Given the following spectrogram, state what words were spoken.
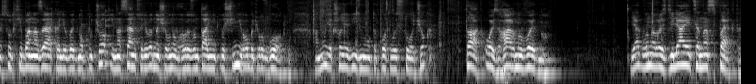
Ось тут хіба на зеркалі видно пучок, і на сенсорі видно, що воно в горизонтальній площині робить розгортку. А ну, якщо я візьму так от листочок. Так, ось гарно видно. Як воно розділяється на спектр.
